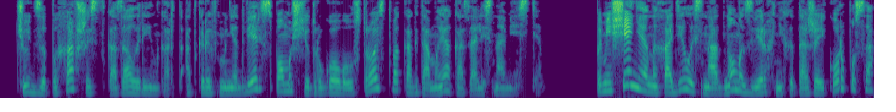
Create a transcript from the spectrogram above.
— чуть запыхавшись, сказал Рингард, открыв мне дверь с помощью другого устройства, когда мы оказались на месте. Помещение находилось на одном из верхних этажей корпуса,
